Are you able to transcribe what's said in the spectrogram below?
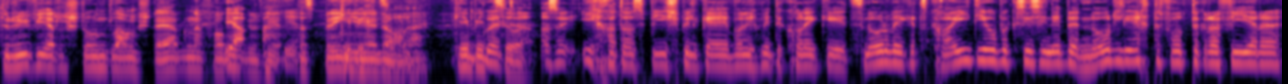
drei, vier Stunden lang Sterne fotografieren, Ja. das bringe ich nicht an. Gebe ich zu. also ich kann da ein Beispiel geben, wo ich mit den Kollegen in Norwegen zu KID oben waren, eben nur Lichter fotografieren.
